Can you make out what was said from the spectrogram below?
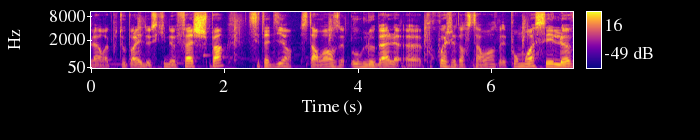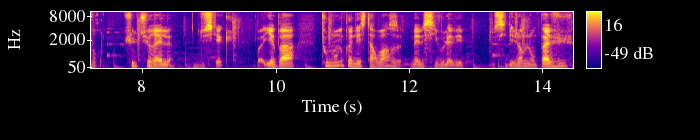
là on va plutôt parler de ce qui ne fâche pas, c'est-à-dire Star Wars au global. Pourquoi j'adore Star Wars? Bah, Pour moi, c'est l'œuvre culturelle du siècle. Il a pas, tout le monde connaît Star Wars, même si vous l'avez, si des gens ne l'ont pas vu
